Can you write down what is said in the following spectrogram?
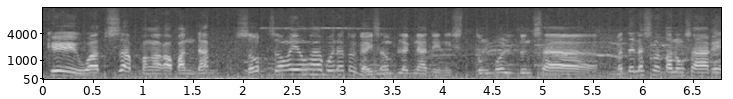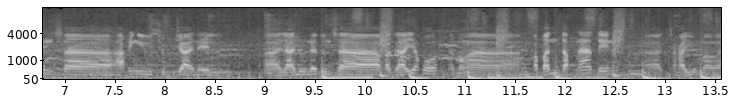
Okay, what's up mga kapandak? So, so ngayong hapon na to guys, ang vlog natin is tungkol dun sa madalas na tanong sa akin sa aking YouTube channel. Ah, lalo na dun sa kagaya ko, na mga kapandak natin, at saka yung mga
